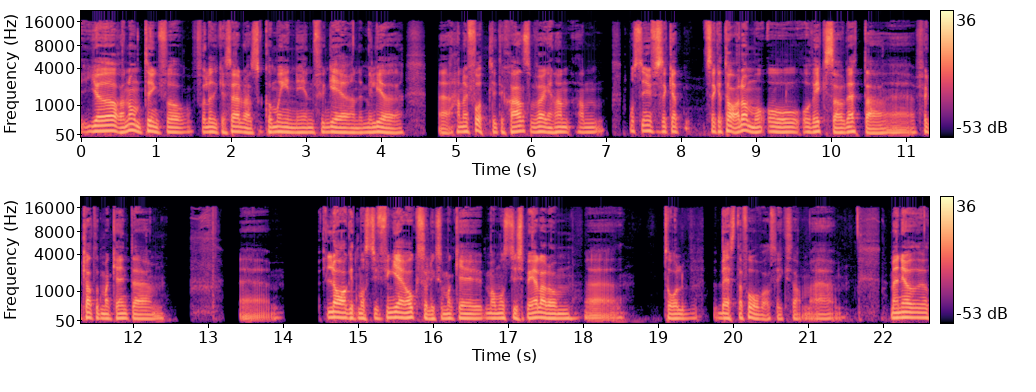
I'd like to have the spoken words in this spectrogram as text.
göra någonting för, för Lukas Elfven som kommer in i en fungerande miljö. Eh, han har ju fått lite chanser på vägen. Han, han måste ju försöka, försöka ta dem och, och, och växa av detta. Eh, för det är klart att man kan inte... Eh, laget måste ju fungera också. Liksom. Man, kan, man måste ju spela de 12 bästa forwards. Liksom. Men jag, jag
